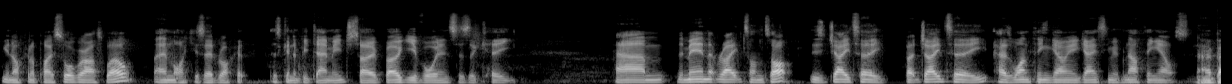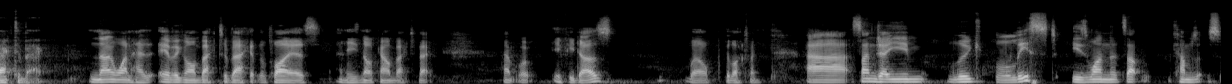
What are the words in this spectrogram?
you're not going to play sawgrass well. And like you said, Rocket, is going to be damaged. So bogey avoidance is a key. Um, the man that rates on top is JT, but JT has one thing going against him, if nothing else. No back to back. No one has ever gone back to back at the players, and he's not going back to back. If he does, well, good luck to him. Uh, Sungjae Im, Luke List is one that's up, comes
